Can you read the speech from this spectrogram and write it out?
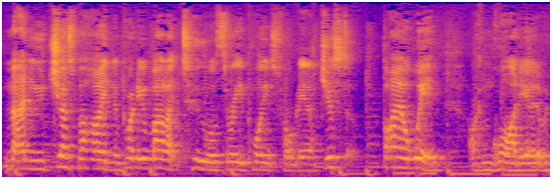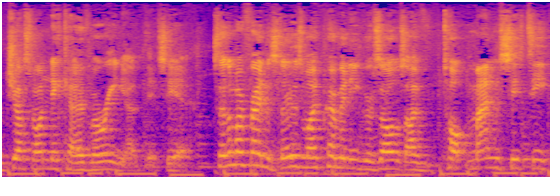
Man U just behind them, probably by like two or three points, probably. Just by a win, I reckon Guardiola would just nick over Mourinho this year. So then, my friends, those are my Premier League results. I've topped Man City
